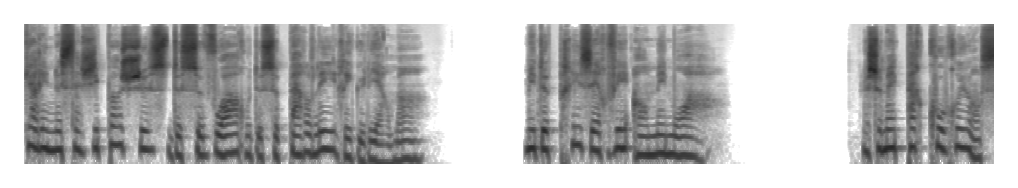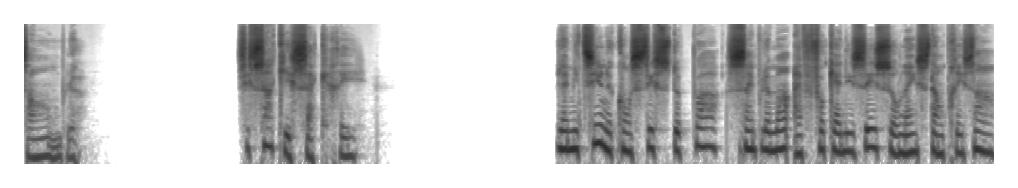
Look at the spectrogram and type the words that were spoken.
Car il ne s'agit pas juste de se voir ou de se parler régulièrement, mais de préserver en mémoire le chemin parcouru ensemble, c'est ça qui est sacré. L'amitié ne consiste pas simplement à focaliser sur l'instant présent,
